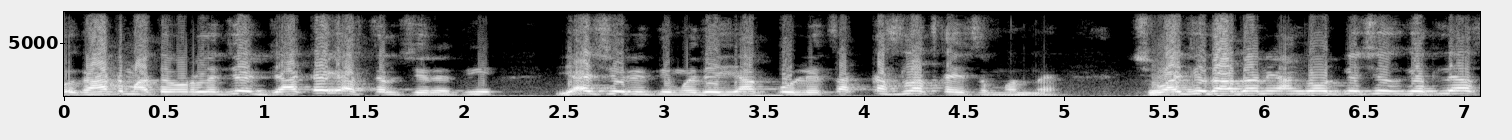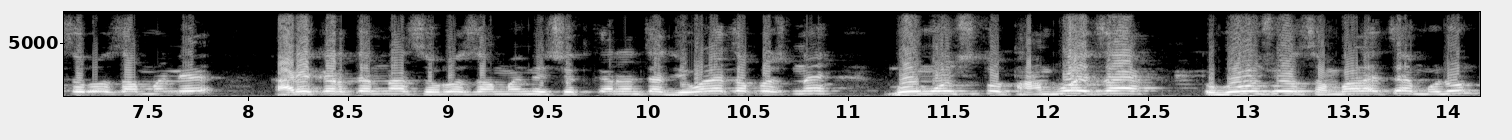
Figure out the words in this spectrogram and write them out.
घाट माथ्यावरल्या जे ज्या काही असतील शर्यती या शर्यतीमध्ये या कोल्हेचा कसलाच काही संबंध नाही. शिवाजी दादाने अंगावर केसेस घेतल्या सर्वसामान्य कार्यकर्त्यांना सर्वसामान्य शेतकऱ्यांचा जिवाळ्याचा प्रश्न आहे. गोवंश तो थांबवायचा आहे तो गोवंश सांभाळायचा आहे म्हणून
